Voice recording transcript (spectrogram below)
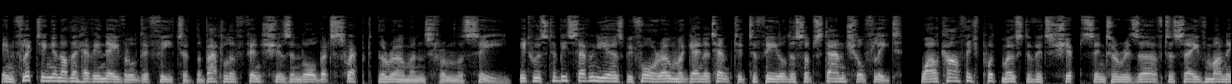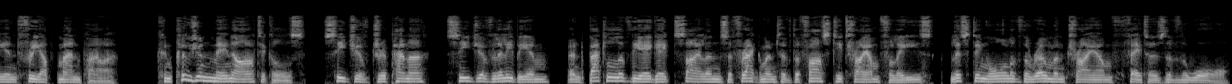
inflicting another heavy naval defeat at the Battle of Phintias and all but swept the Romans from the sea. It was to be seven years before Rome again attempted to field a substantial fleet, while Carthage put most of its ships into reserve to save money and free up manpower. Conclusion Main articles, Siege of Drepana, Siege of Lilybaeum, and Battle of the Aegates Islands A fragment of the Fasti Triumphales, listing all of the Roman triumphators of the war.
